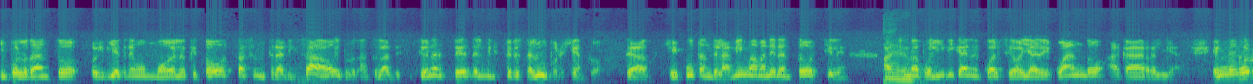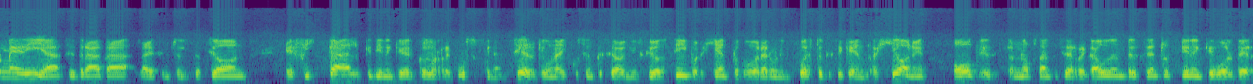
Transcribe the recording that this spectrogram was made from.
Y por lo tanto, hoy día tenemos un modelo que todo está centralizado y por lo tanto las decisiones desde el Ministerio de Salud, por ejemplo, se ejecutan de la misma manera en todo Chile, hacia una política en la cual se vaya adecuando a cada realidad. En menor medida se trata la descentralización eh, fiscal que tiene que ver con los recursos financieros, que es una discusión que se va a venir sí o por ejemplo, cobrar un impuesto que se quede en regiones o que no obstante se recauden del centro, tienen que volver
